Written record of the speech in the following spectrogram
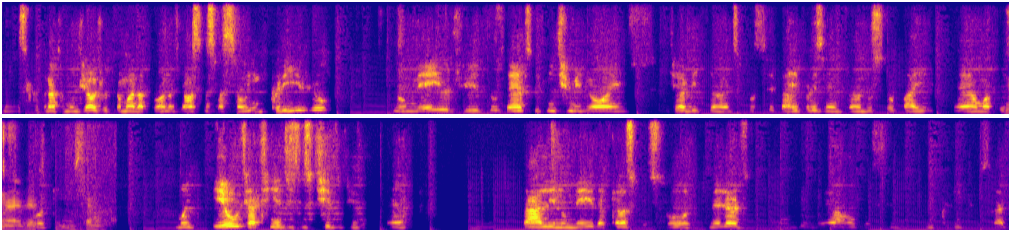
nesse Campeonato Mundial de Ultramaratonas. É uma sensação incrível no meio de 220 milhões de habitantes você está representando o seu país. Né? É uma pessoa é, que... Eu já tinha desistido de estar ali no meio daquelas pessoas, melhores do mundo, é algo assim, incrível, sabe?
